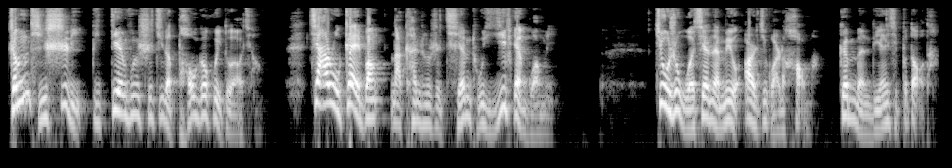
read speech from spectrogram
整体势力比巅峰时期的袍哥会都要强。加入丐帮，那堪称是前途一片光明。就是我现在没有二极管的号码，根本联系不到他。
